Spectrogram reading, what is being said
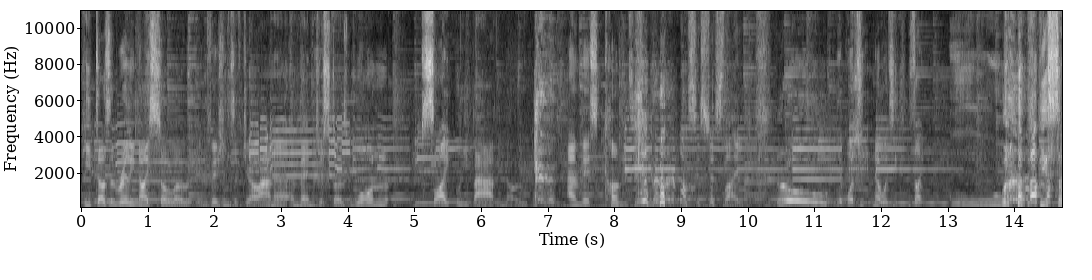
he does a really nice solo in Visions of Johanna, and then just does one slightly bad note, and this cunt in the audience is just like, oh, what's he? No, what's he? He's like, ooh, he's so,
